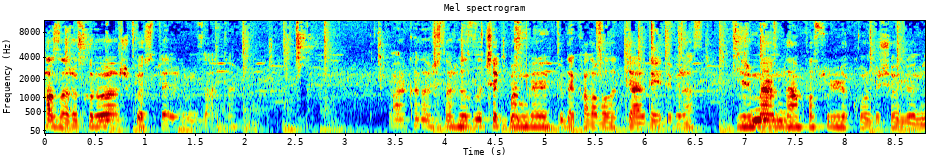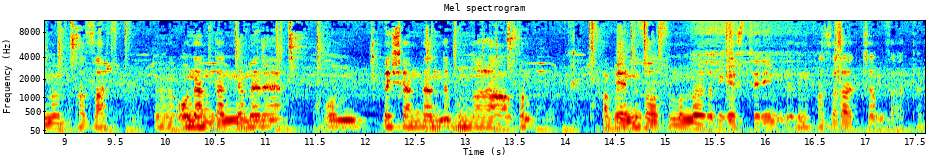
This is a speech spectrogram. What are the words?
pazarı kurur gösteririm zaten. Arkadaşlar hızlı çekmem gerekti de kalabalık yerdeydi biraz. 20 emden fasulye kurdu şöyle önüme pazar. Ee, 10 emden nemere, 15 emden de bunları aldım. Haberiniz olsun bunları da bir göstereyim dedim. Pazara açacağım zaten.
